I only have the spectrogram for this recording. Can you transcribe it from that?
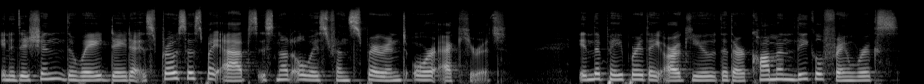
In addition, the way data is processed by apps is not always transparent or accurate. In the paper, they argue that our common legal frameworks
